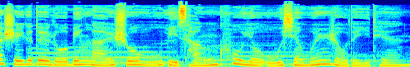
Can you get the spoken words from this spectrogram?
那是一个对罗宾来说无比残酷又无限温柔的一天。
